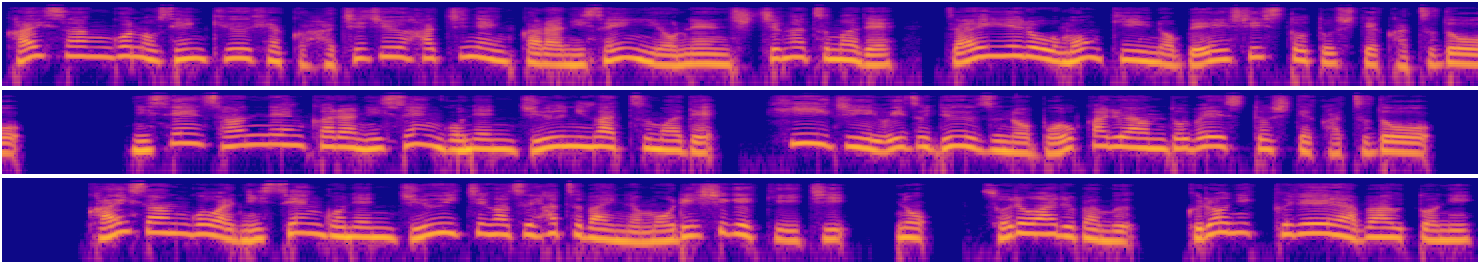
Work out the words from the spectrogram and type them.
解散後の1988年から2004年7月までザイエローモンキーのベーシストとして活動。2003年から2005年12月までヒージー・ウィズ・ドゥーズのボーカルベースとして活動。解散後は2005年11月発売の森茂樹1のソロアルバムクロニック・レイ・アバウトに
